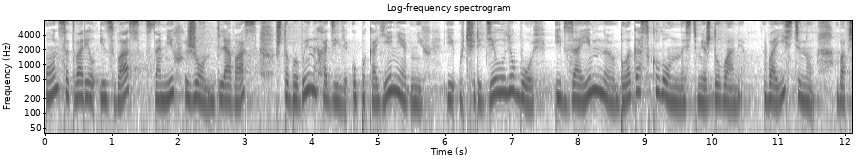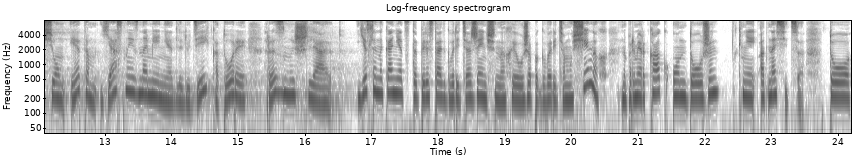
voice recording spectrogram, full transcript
он сотворил из вас самих жен для вас, чтобы вы находили упокоение в них и учредил любовь и взаимную благосклонность между вами. Воистину, во всем этом ясные знамения для людей, которые размышляют – если наконец-то перестать говорить о женщинах и уже поговорить о мужчинах, например, как он должен к ней относиться, то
